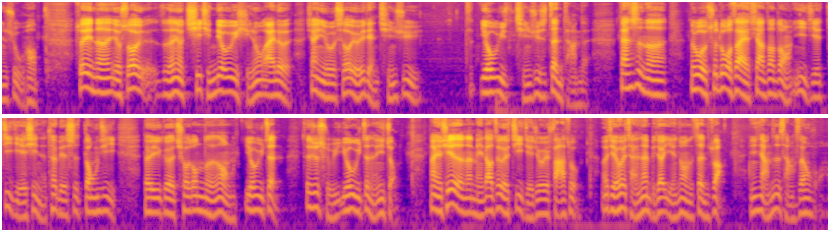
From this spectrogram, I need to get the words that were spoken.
因素哈。所以呢，有时候人有七情六欲、喜怒哀乐，像有时候有一点情绪忧郁情绪是正常的，但是呢，如果是落在像这种季节季节性的，特别是冬季的一个秋冬的那种忧郁症，这就属于忧郁症的一种。那有些人呢，每到这个季节就会发作。而且会产生比较严重的症状，影响日常生活。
